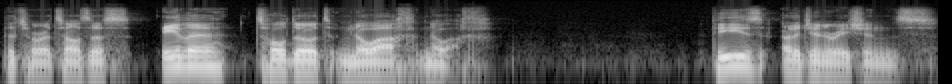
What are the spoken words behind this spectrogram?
the Torah tells us, Ele toldot Noach Noach. These are the generations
